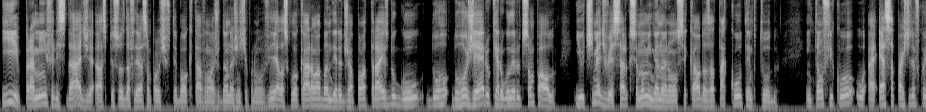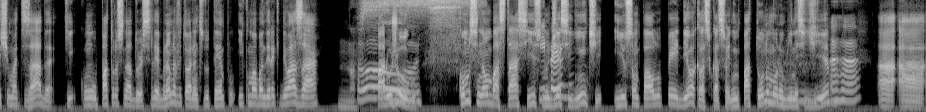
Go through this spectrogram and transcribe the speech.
E, para minha infelicidade, as pessoas da Federação Paulista de Futebol que estavam ajudando a gente a promover, elas colocaram a bandeira do Japão atrás do gol do, do Rogério, que era o goleiro de São Paulo. E o time adversário, que se eu não me engano era o Once Caldas, atacou o tempo todo. Então ficou o- a- essa partida ficou estigmatizada que, com o patrocinador celebrando a vitória antes do tempo e com uma bandeira que deu azar, Nossa. Para o jogo. Como se não bastasse isso Que no dia seguinte e o São Paulo perdeu a classificação. Ele empatou no Morumbi nesse dia. Aham. A- a-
